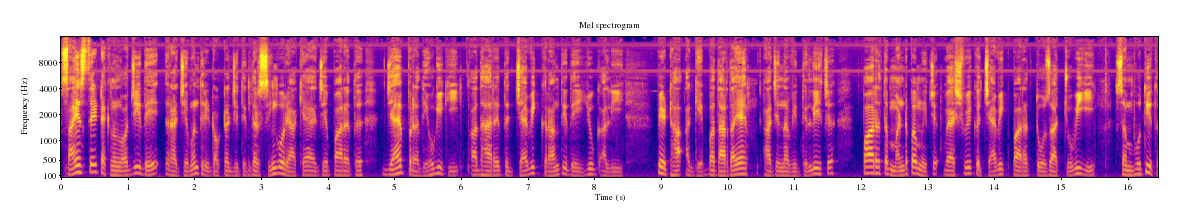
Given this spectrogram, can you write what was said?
ਸਾਇੰਸ ਤੇ ਟੈਕਨੋਲੋਜੀ ਦੇ ਰਾਜ ਮੰਤਰੀ ਡਾਕਟਰ ਜਤਿੰਦਰ ਸਿੰਘ ਹੋਰੇ ਆਖਿਆ ਹੈ, ਜੇ ਭਾਰਤ ਜੈਵ ਪ੍ਰੌਦਯੋਗਿਕੀ ਆਧਾਰਿਤ ਜੈਵਿਕ ਕ੍ਰਾਂਤੀ ਦੇ ਯੁੱਗ ਅਲੀ ਪੇਠਾ ਅੱਗੇ ਵਧਾਰਦਾ ਹੈ, ਅੱਜ ਨਵੀਂ ਦਿੱਲੀ 'ਚ ਭਾਰਤ ਮੰਡਪਮ ਵਿੱਚ ਵੈਸ਼ਵਿਕ ਜੈਵਿਕ ਭਾਰਤ 2024 ਦੀ ਸੰਬੋਧਿਤ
